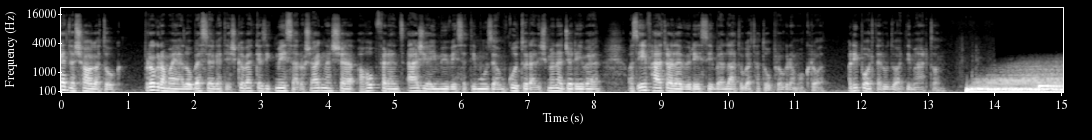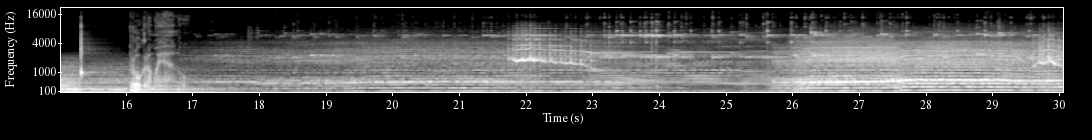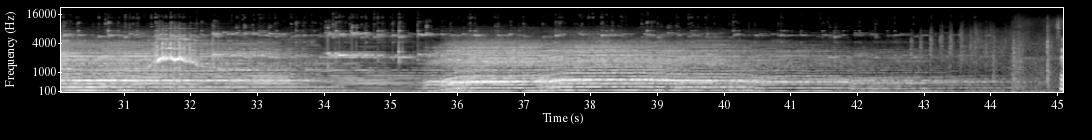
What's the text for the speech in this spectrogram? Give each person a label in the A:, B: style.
A: Kedves hallgatók! Programajánló beszélgetés következik Mészáros Ágnessel, a Hopp Ferenc Ázsiai Művészeti Múzeum kulturális menedzserével az év hátralevő részében látogatható programokról. A riporter Udvardi Márton.
B: Programajánló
